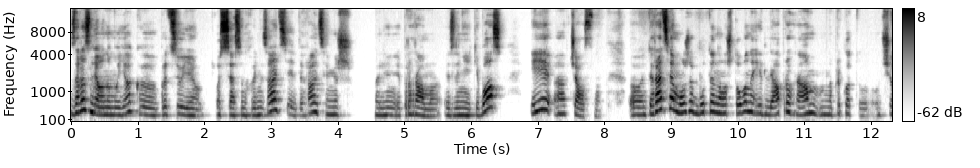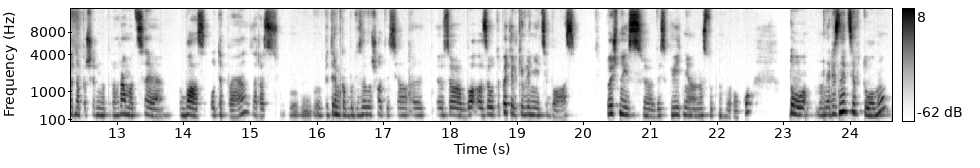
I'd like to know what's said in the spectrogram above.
Зараз глянемо, як е, працює ось ця синхронізація, інтеграція між програмою з лінійки баз і е, вчасно. Е, Інтеграція може бути налаштована і для програм. Наприклад, ще одна поширена програма це баз ОТП. Зараз підтримка буде залишатися за, за ОТП тільки в лінійці баз, точно із десь квітня наступного року. То різниця в тому,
